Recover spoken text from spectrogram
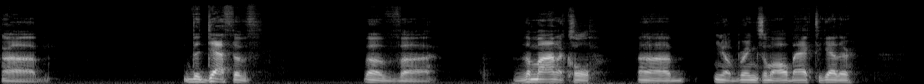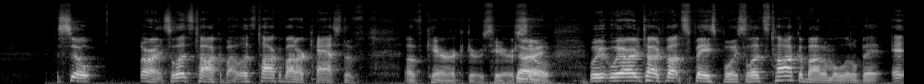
um the death of of uh the monocle uh, you know, brings them all back together. So, all right. So let's talk about let's talk about our cast of of characters here. so right. we, we already talked about Space Boy. So let's talk about him a little bit. Eh,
